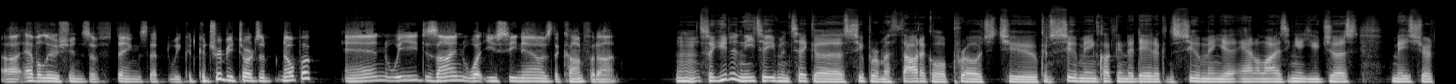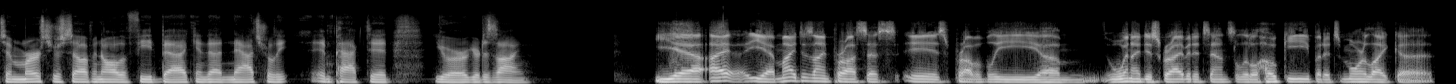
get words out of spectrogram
uh, evolutions of things that we could contribute towards a notebook, and we designed what you see now as the Confidant. Mm-hmm. So you didn't need to even take a super methodical approach to consuming, collecting the data, consuming it, analyzing it. You just made sure to immerse yourself in all the feedback, and that naturally impacted your your design. Yeah, I yeah, my design process is probably um, when I describe it, it sounds a little hokey, but it's more like a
